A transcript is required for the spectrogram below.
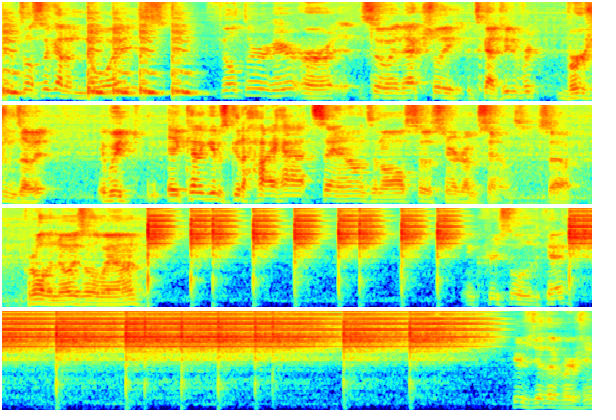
It's also got a noise filter here, or so it actually it's got two different versions of it. If we, it kind of gives good hi hat sounds and also snare drum sounds. So put all the noise all the way on. Increase a little decay. Here's the other version.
